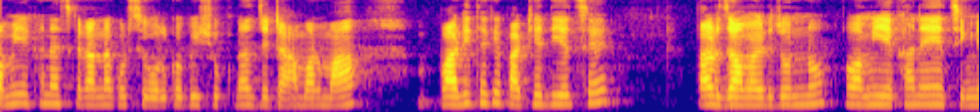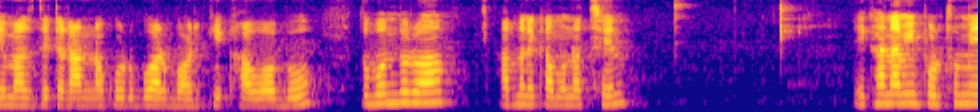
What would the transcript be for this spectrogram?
আমি এখানে আজকে রান্না করছি ওলকপি শুকনা, যেটা আমার মা বাড়ি থেকে পাঠিয়ে দিয়েছে তার জামাইয়ের জন্য। তো আমি এখানে চিংড়ি মাছ দিয়ে এটা রান্না করব আর বরকে খাওয়াবো। তো বন্ধুরা, আপনারা কেমন আছেন? এখানে আমি প্রথমে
